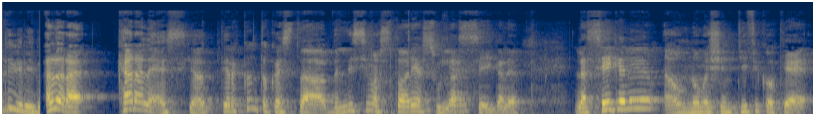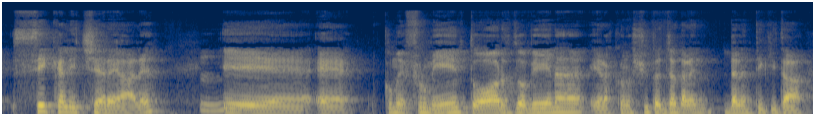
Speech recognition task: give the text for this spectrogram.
devi ridere. Allora, cara Alessia, ti racconto questa bellissima storia sulla okay. segale. La segale ha un nome scientifico che è secale cereale mm. e è come frumento, orzo, avena, era conosciuta già dall'antichità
